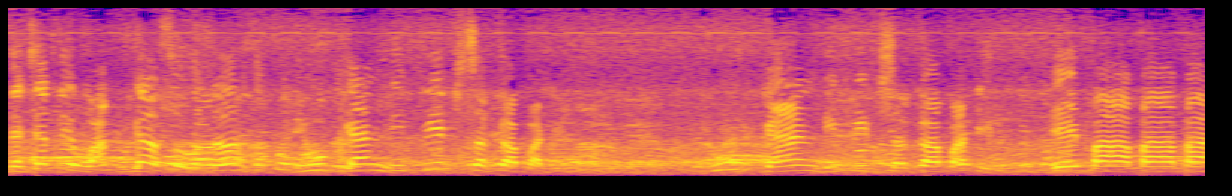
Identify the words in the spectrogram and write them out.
त्याच्यात ते वाक्य असं होतं you can defeat Sakka Patil. You can defeat Sakka Patil. हे बा बा बा.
